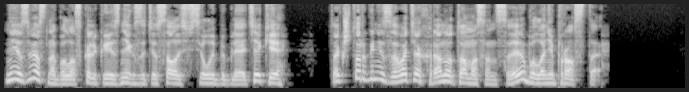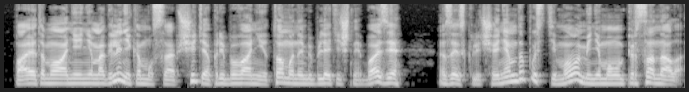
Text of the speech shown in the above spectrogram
неизвестно было, сколько из них затесалось в силы библиотеки, так что организовать охрану Тома Сенсея было непросто. Поэтому они не могли никому сообщить о пребывании Тома на библиотечной базе, за исключением допустимого минимума персонала.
